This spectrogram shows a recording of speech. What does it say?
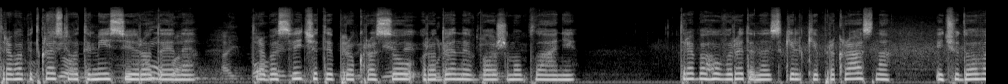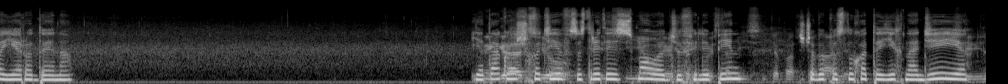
Треба підкреслювати місію родини. Треба свідчити про красу родини в Божому плані. Треба говорити, наскільки прекрасна і чудова є родина. Я також хотів зустрітись з молоддю Філіппін, щоб послухати їх надії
